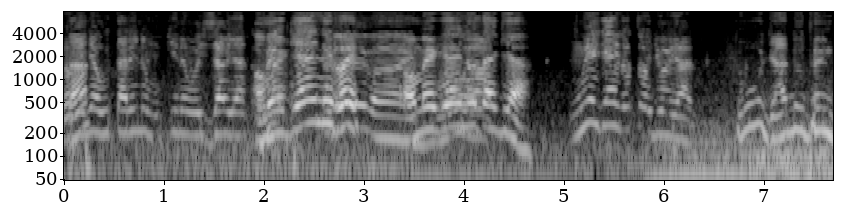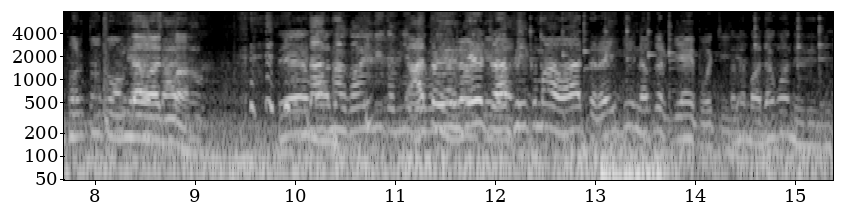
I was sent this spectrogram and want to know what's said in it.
ગમે ઉતારીને મૂકીને વહી જાવ યાર. અમે ક્યાંય નહીં ભાઈ. અમે ક્યાંય નહોતા ગયા. હું એ ક્યાંય નતો જો યાર. તું જાદુ થઈને ફરતો તો અમદાવાદમાં. તે અમદાવાદમાં કઈ નહીં તમે આ તો એમ કે ટ્રાફિકમાં વાત રહી ગઈ નકર ક્યાંય પહોંચી તને બધા કોણ દીધી હતી?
